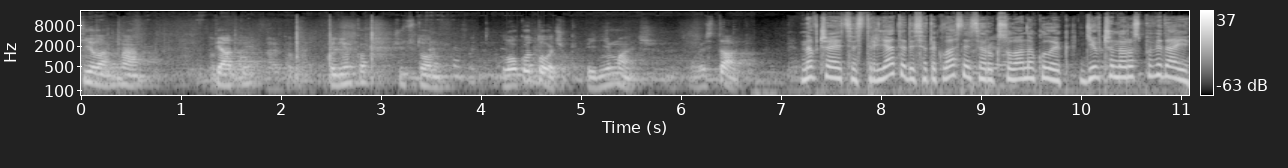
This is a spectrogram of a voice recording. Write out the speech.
Сіла на п'ятку, колінко, чуть в сторону. Локоточок піднімаєш. Ось так. Навчається стріляти десятикласниця Роксолана Кулик. Дівчина розповідає,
